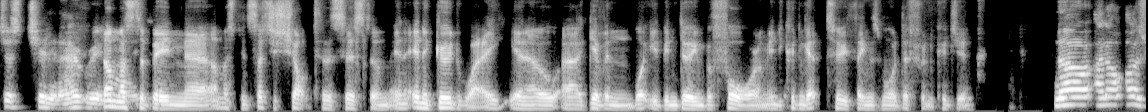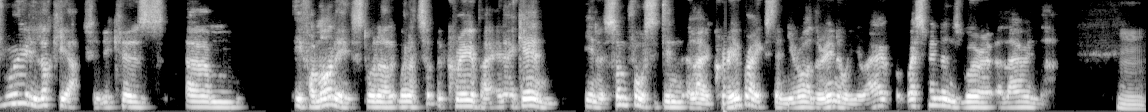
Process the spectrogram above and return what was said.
just chilling out really that must have been uh, that must have been such a shock to the system in, in a good way you know uh, given what you'd been doing before i mean you couldn't get two things more different could you no, and I, I was really lucky actually because um, if I'm honest, when I when I took the career break, and again, you know, some forces didn't allow career breaks. Then you're either in or you're out. But West Midlands were allowing that, mm.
